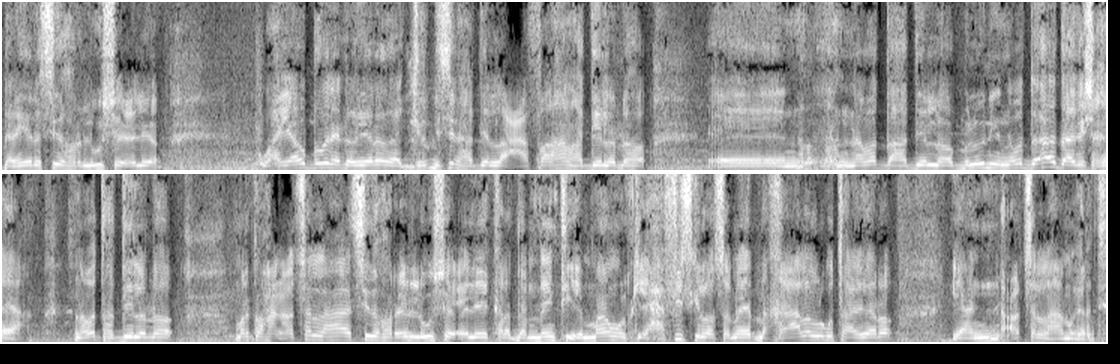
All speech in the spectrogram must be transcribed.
Dhallinyarada sida hore lagu soo celiyo waxyaabo badan ee dhallinyarada jirdhisin haddii la caafan ahaan haddii la dhaho nabadda haddii la dhaho balooniga nabadda aad aaga shaqeeya. Nabadda haddii la dhaho marka waxaan codsan lahaa sida hore in lagu soo celiyay kala dambayntii iyo maamulka iyo xafiiskii loo sameeyo dhaqaalo lagu taageero yaan codsan lahaa ma garate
